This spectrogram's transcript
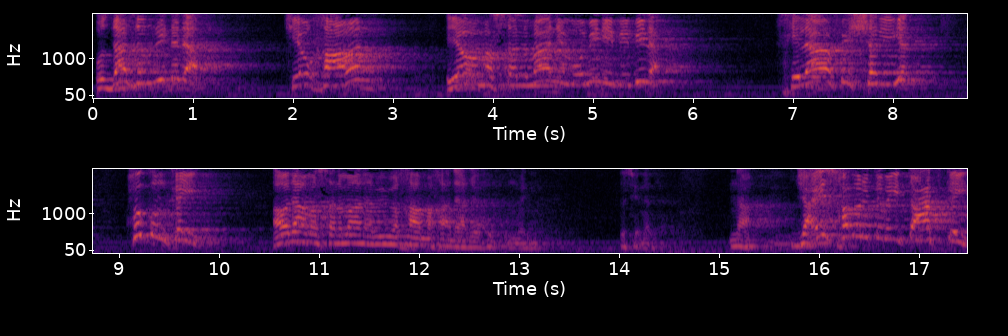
اوس دا ضروری نه ده چې یو خاون یو مسلمان مؤمن بی بلا خلاف شریعت حکم کوي او دا مسلمان بی خامخا دا حکم دسی نه نه جائز خبرو کې به اطاعت کوي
